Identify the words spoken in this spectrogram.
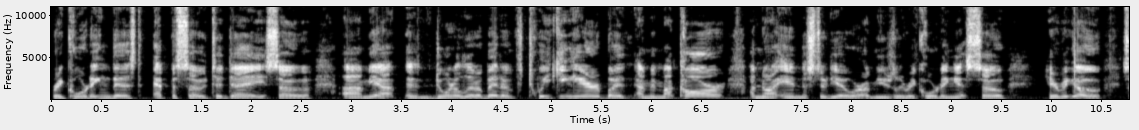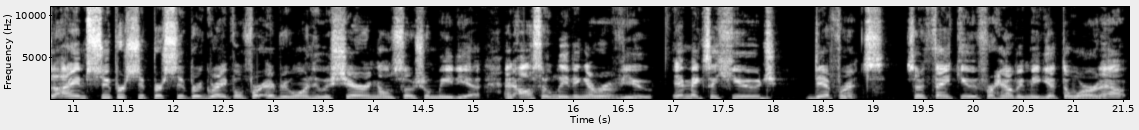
recording this episode today. So, um, yeah, and doing a little bit of tweaking here, but I'm in my car. I'm not in the studio where I'm usually recording it. So, here we go. So I am super, super, super grateful for everyone who is sharing on social media and also leaving a review. It makes a huge difference. So thank you for helping me get the word out.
